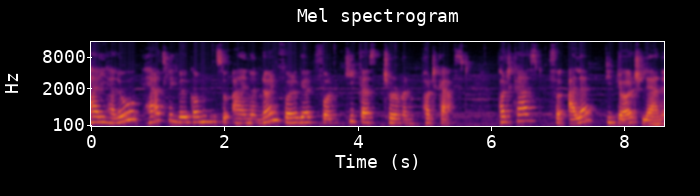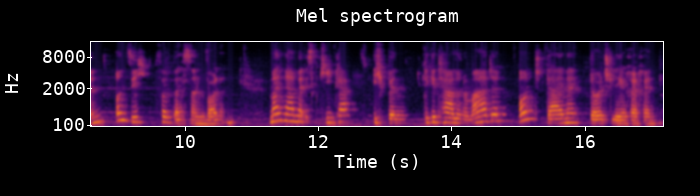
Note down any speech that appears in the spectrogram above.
Hallo, herzlich willkommen zu einer neuen Folge von Kikas German Podcast. Podcast für alle, die Deutsch lernen und sich verbessern wollen. Mein Name ist Kika, ich bin digitale Nomadin und deine Deutschlehrerin.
